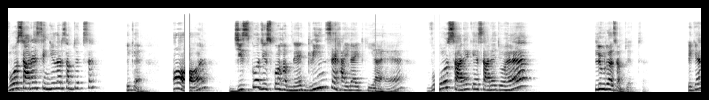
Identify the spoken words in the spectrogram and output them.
वो सारे सिंगुलर सब्जेक्ट्स हैं, ठीक है? जिसको जिसको हमने ग्रीन से हाईलाइट किया है, वो सारे के सारे जो है प्लूरल सब्जेक्ट है। ठीक है?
